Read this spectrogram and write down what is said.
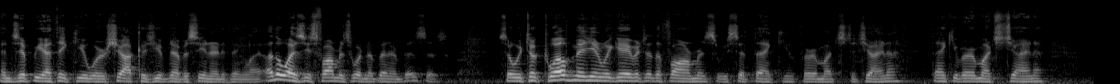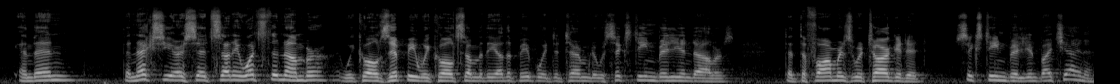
And Zippy, I think you were shocked because you've never seen anything like. Otherwise, these farmers wouldn't have been in business. So we took 12 million, we gave it to the farmers. We said thank you very much to China. Thank you very much, China. And then the next year, I said, Sonny, what's the number? We called Zippy, we called some of the other people. We determined it was $16 billion that the farmers were targeted, 16 billion by China.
